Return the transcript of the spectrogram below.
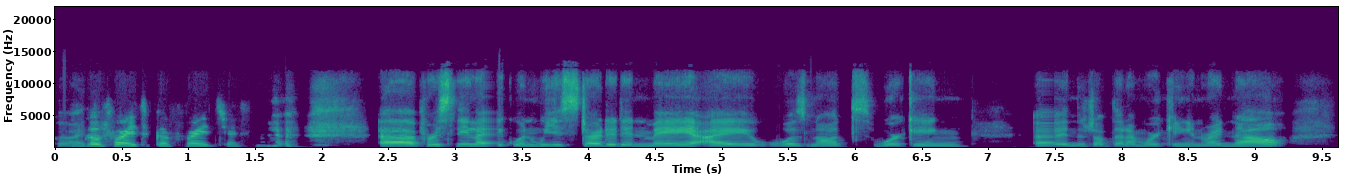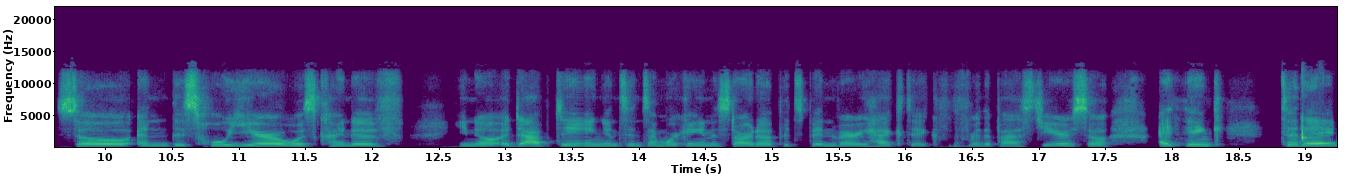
go go for it go for it Jess Uh, personally, like when we started in May, I was not working uh, in the job that I'm working in right now. So, and this whole year was kind of, you know, adapting. And since I'm working in a startup, it's been very hectic for the past year. So, I think today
